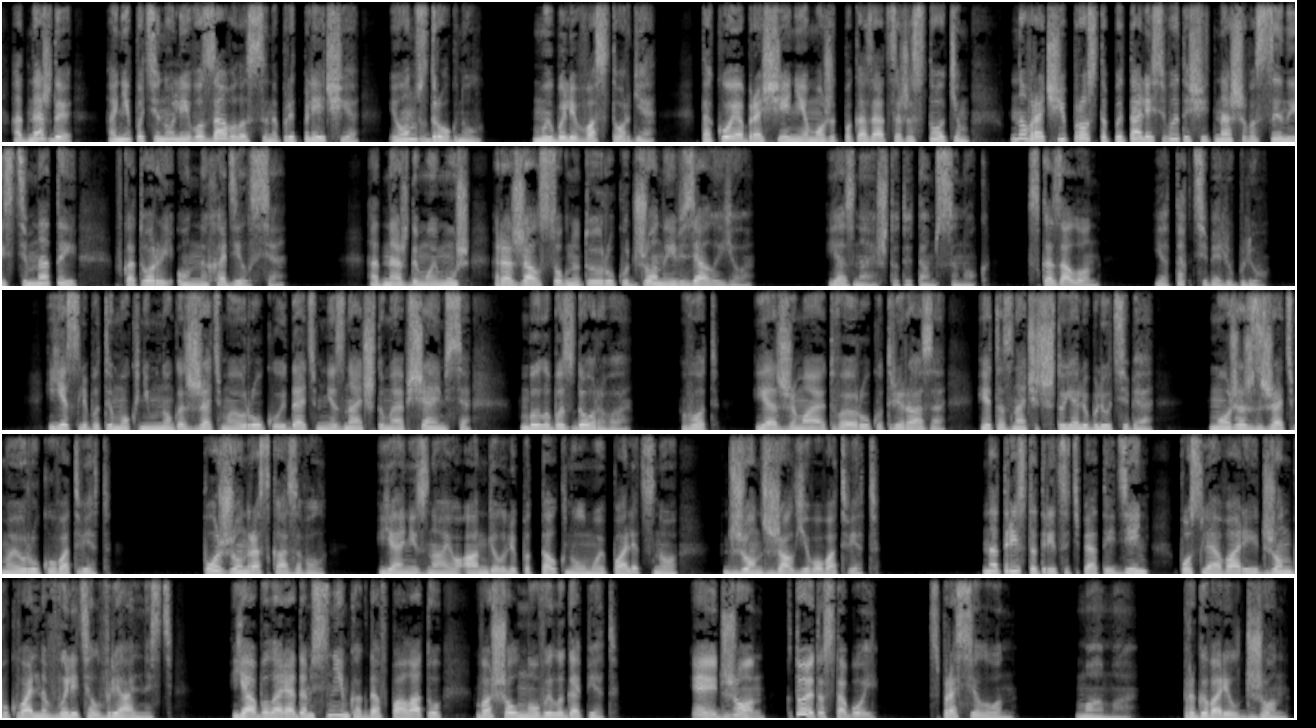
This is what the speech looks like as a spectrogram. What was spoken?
Однажды они потянули его за волосы на предплечье, и он вздрогнул. Мы были в восторге. Такое обращение может показаться жестоким, но врачи просто пытались вытащить нашего сына из темноты, в которой он находился. Однажды мой муж разжал согнутую руку Джона и взял ее. «Я знаю, что ты там, сынок», — сказал он. «Я так тебя люблю. Если бы ты мог немного сжать мою руку и дать мне знать, что мы общаемся, было бы здорово. Вот, я сжимаю твою руку три раза. Это значит, что я люблю тебя. Можешь сжать мою руку в ответ?» Позже он рассказывал. Я не знаю, ангел ли подтолкнул мой палец, но Джон сжал его в ответ. На 335-й день после аварии Джон буквально вылетел в реальность. Я была рядом с ним, когда в палату вошел новый логопед. «Эй, Джон, кто это с тобой?» — спросил он. «Мама», — проговорил Джон.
